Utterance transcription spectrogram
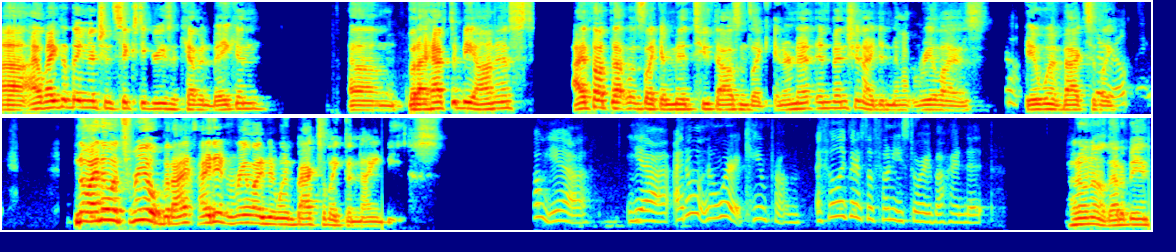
Uh, I like that they mentioned Six Degrees of Kevin Bacon. Um, but I have to be honest. I thought that was like a mid two thousands like internet invention. I did not realize it went back to like. No, I know it's real, but I I didn't realize it went back to like the nineties. Oh yeah, yeah. I don't know where it came from. I feel like there's a funny story behind it. I don't know. That'd be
